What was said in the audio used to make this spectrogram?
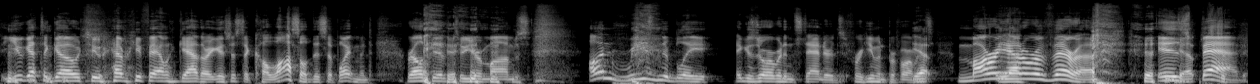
you get to go to every family gathering. It's just a colossal disappointment relative to your mom's unreasonably exorbitant standards for human performance. Yep. Mariano yeah. Rivera is yep. bad.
